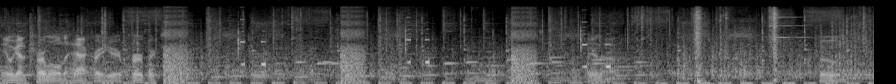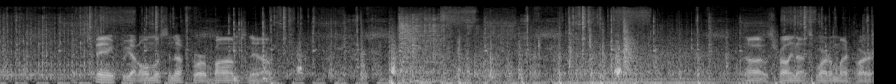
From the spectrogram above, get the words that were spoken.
And we got a terminal to hack right here. Perfect. Think we got almost enough for our bombs now. Oh, that was probably not smart on my part.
